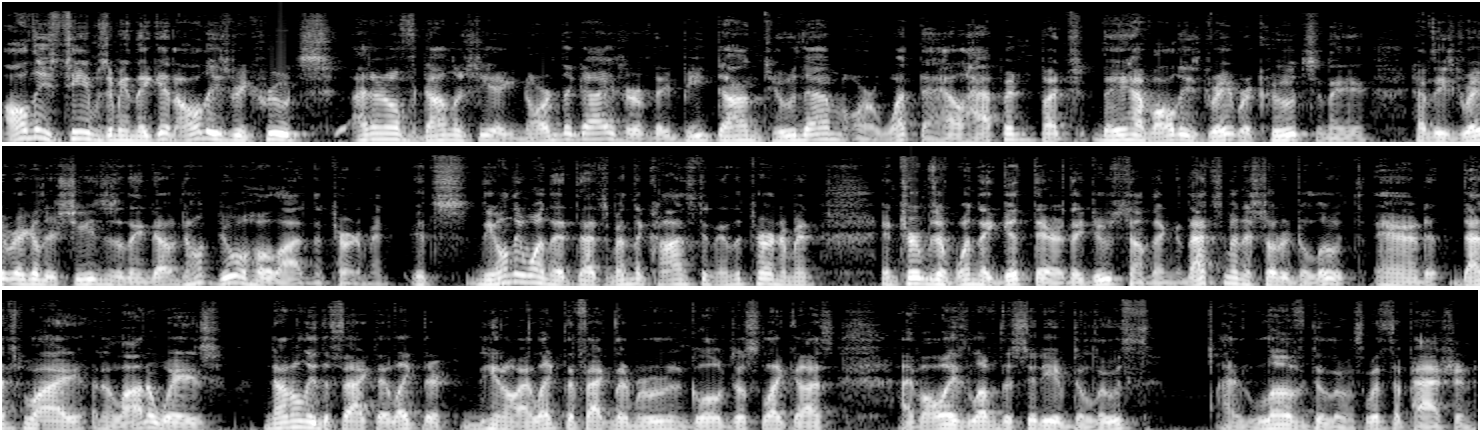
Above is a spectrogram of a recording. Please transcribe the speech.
all these teams, I mean, they get all these recruits. I don't know if Don Lucia ignored the guys or if they beat Don to them or what the hell happened, but they have all these great recruits and they have these great regular seasons and they don't, don't do a whole lot in the tournament. It's the only one that, that's been the constant in the tournament in terms of when they get there, they do something. That's Minnesota Duluth. And that's why, in a lot of ways, not only the fact I like their, you know, I like the fact they're maroon and glow just like us. I've always loved the city of Duluth. I love Duluth with a passion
